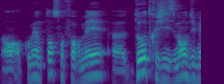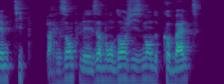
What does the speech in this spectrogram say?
en combien de temps sont formés d'autres gisements du même type. Par exemple, les abondants gisements de cobalt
